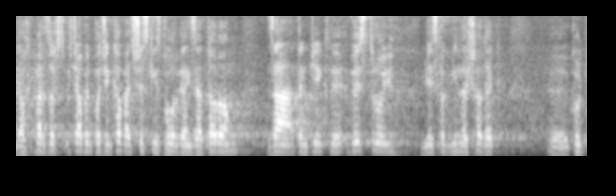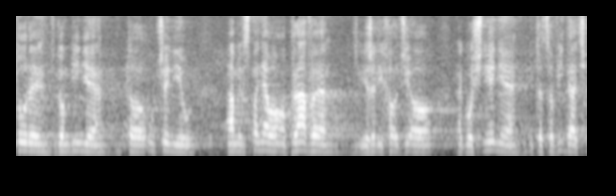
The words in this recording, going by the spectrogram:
Ja bardzo ch- chciałbym podziękować wszystkim współorganizatorom za ten piękny wystrój. Miejsko-Gminny Ośrodek Kultury w Gombinie to uczynił. Mamy wspaniałą oprawę, jeżeli chodzi o nagłośnienie i to, co widać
